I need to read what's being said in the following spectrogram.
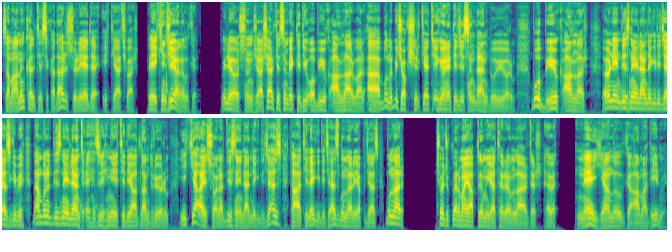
zamanın kalitesi kadar süreye de ihtiyaç var. Ve ikinci yanılgı. Biliyorsun Caş, herkesin beklediği o büyük anlar var. Aa, bunu birçok şirket yöneticisinden duyuyorum. Bu büyük anlar. Örneğin Disneyland'e gideceğiz gibi. Ben bunu Disneyland eh, zihniyeti diye adlandırıyorum. İki ay sonra Disneyland'e gideceğiz, tatile gideceğiz, bunları yapacağız. Bunlar çocuklarıma yaptığım yatırımlardır. Evet, ne yanılgı ama değil mi?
